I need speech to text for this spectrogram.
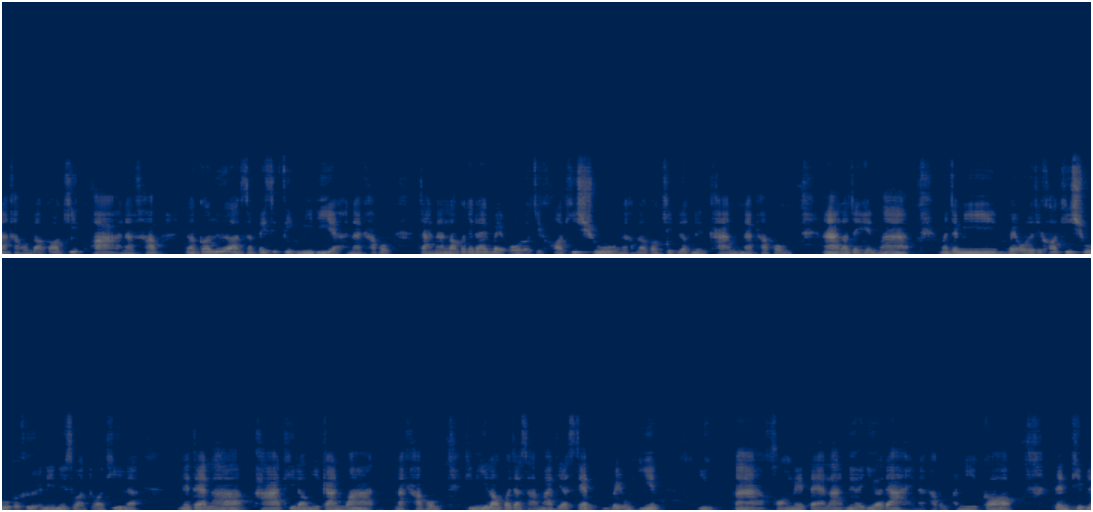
นะครับผมเราก็คลิกขวานะครับ แล้วก็เลือก specific media นะครับผม จากนั้นเราก็จะได้ biological tissue นะครับเราก็คลิกเลือกหนึ่งครั้งนะครับผม อ่า เราจะเห็นว่ามันจะมี biological tissue ก็คืออันนี้ในส่วนตัวที่ละในแต่ละพาร์ทที่เรามีการวาดนะครับผม ทีนี้เราก็จะสามารถที่จะเซต bioheat อ่าของในแต่ละเนื้อเยื่อได้นะครับผม อันนี้ก็ เป็นทิปเ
